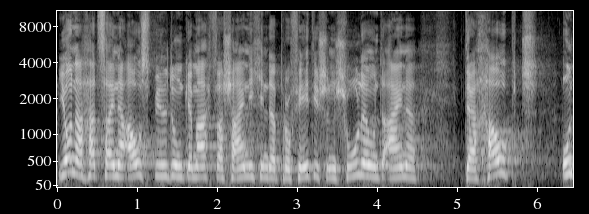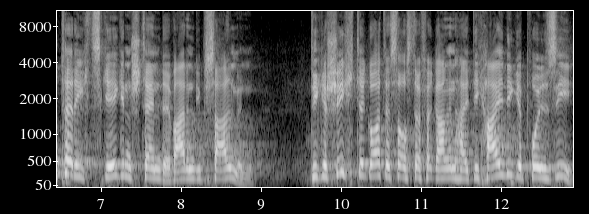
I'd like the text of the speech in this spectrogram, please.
Jona hat seine Ausbildung gemacht, wahrscheinlich in der prophetischen Schule und einer der Hauptunterrichtsgegenstände waren die Psalmen. Die Geschichte Gottes aus der Vergangenheit, die heilige Poesie.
